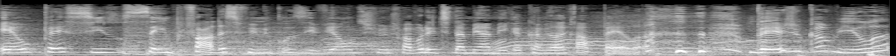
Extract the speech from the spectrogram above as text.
eu preciso sempre falar desse filme, inclusive é um dos filmes favoritos da minha amiga Camila Capella. Beijo, Camila.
